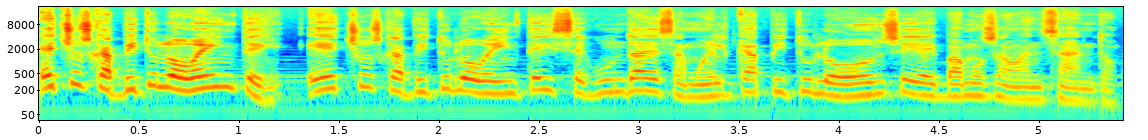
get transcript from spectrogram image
Hechos capítulo 20, Hechos capítulo 20 y segunda de Samuel capítulo 11 y ahí vamos avanzando.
